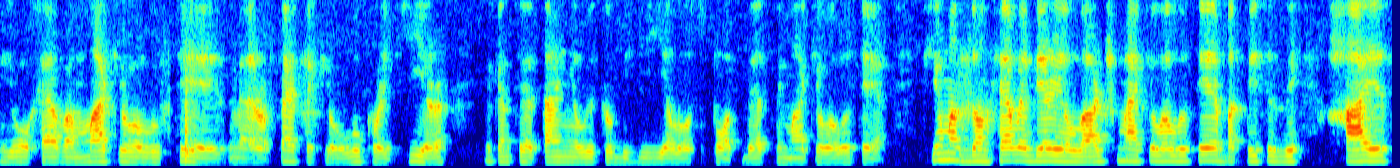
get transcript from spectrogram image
you'll have a macula lutea. As a matter of fact, if you look right here, you can see a tiny little bitty yellow spot. That's the macula lutea. Humans don't have a very large macula lutea, but this is the highest,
